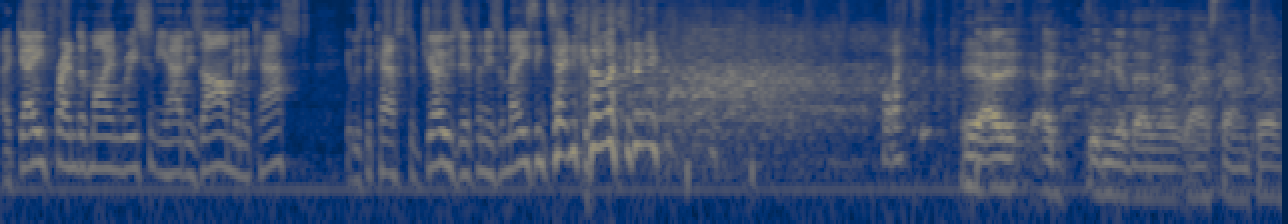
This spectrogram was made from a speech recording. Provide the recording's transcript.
a gay friend of mine recently had his arm in a cast. It was the cast of Joseph and his amazing Technicolor dream. What? Yeah, I, did, I didn't get that last time too.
